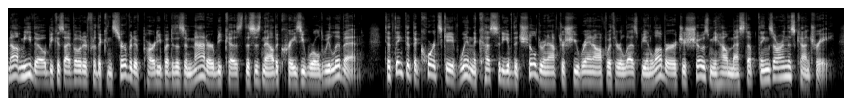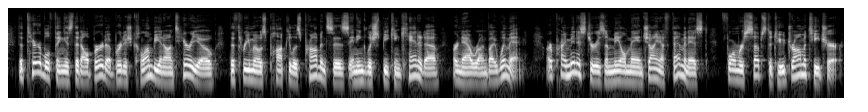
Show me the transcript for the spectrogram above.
Not me, though, because I voted for the Conservative Party, but it doesn't matter because this is now the crazy world we live in. To think that the courts gave Wynne the custody of the children after she ran off with her lesbian lover just shows me how messed up things are in this country. The terrible thing is that Alberta, British Columbia, and Ontario, the three most populous provinces in English speaking Canada, are now run by women. Our Prime Minister is a male mangina feminist, former substitute drama teacher.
